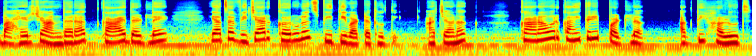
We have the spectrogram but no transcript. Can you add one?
बाहेरच्या अंधारात काय दडलंय याचा विचार करूनच भीती वाटत होती. अचानक कानावर काहीतरी पडलं. अगदी हळूच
